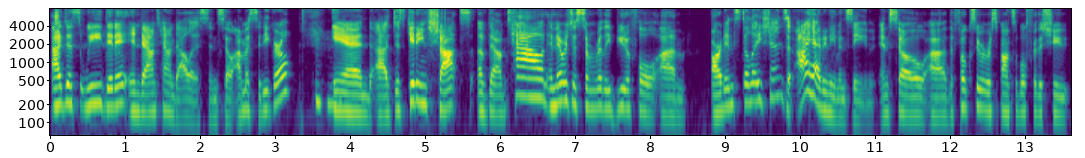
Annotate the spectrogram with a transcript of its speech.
I just we did it in downtown Dallas, and so I'm a city girl, mm-hmm. and uh, just getting shots of downtown, and there was just some really beautiful. Um, art installations that I hadn't even seen. And so uh, the folks who were responsible for the shoot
